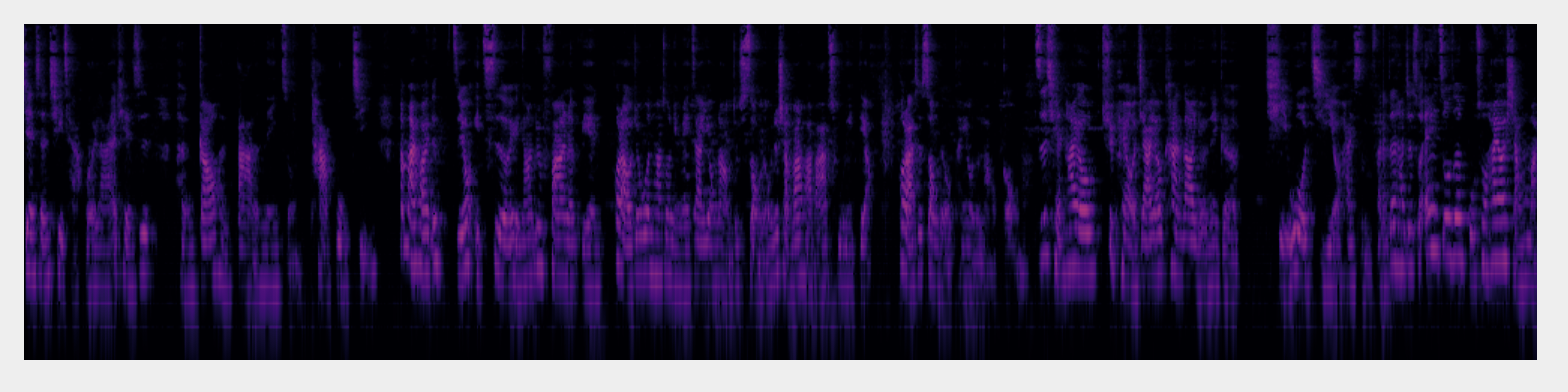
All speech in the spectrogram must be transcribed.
健身器材回来，而且是很高很大的那一种踏步机。他买回来就只用一次而已，然后就放在那边。后来我就问他说：“你没在用，那我们就送了。”我就想办法把它处理掉。后来是送给我朋友的老公。之前他又去朋友家，又看到有那个起卧机哦，还是什么，反正他就说：“哎，做这不错。”他又想买，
